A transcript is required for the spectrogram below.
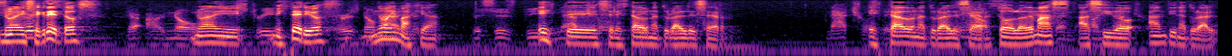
No hay secretos, no hay misterios, no hay magia. Este es el estado natural de ser. Estado natural de ser. Todo lo demás ha sido antinatural.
